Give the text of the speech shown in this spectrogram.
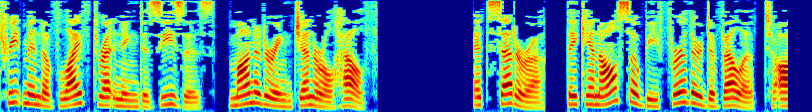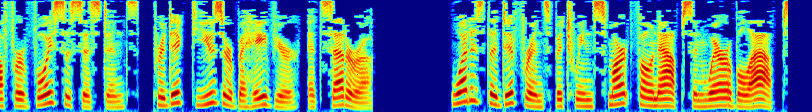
treatment of life-threatening diseases, monitoring general health, etc. They can also be further developed to offer voice assistance, predict user behavior, etc. What is the difference between smartphone apps and wearable apps?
